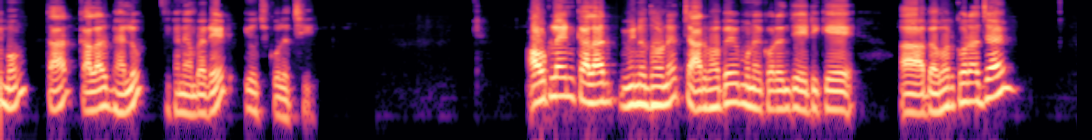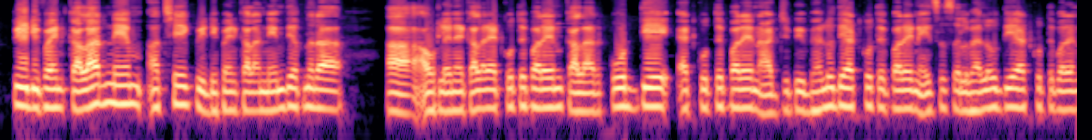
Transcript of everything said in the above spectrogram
এবং তার কালার ভ্যালু এখানে আমরা রেড ইউজ করেছি। আউটলাইন কালার বিভিন্ন ধরনের চারভাবে মনে করেন যে এটিকে ব্যবহার করা যায়। প্রিডিফাইন্ড কালার নেম আছে প্রিডিফাইন্ড কালার নেম দিয়ে আপনারা আউটলাইনের কালার অ্যাড করতে পারেন কালার কোড দিয়ে অ্যাড করতে পারেন আরজিপি ভ্যালু দিয়ে অ্যাড করতে পারেন এসএসএল ভ্যালু দিয়ে অ্যাড করতে পারেন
